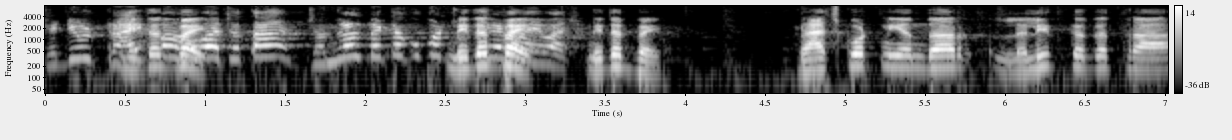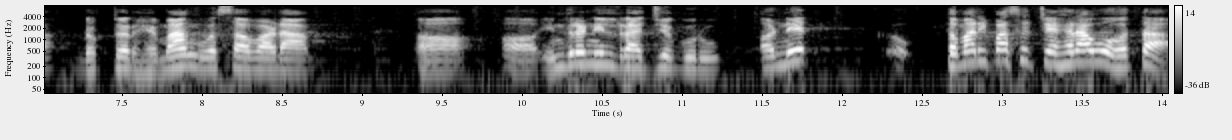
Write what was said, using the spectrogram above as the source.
શેડ્યુલ ટ્રાઇબમાં હોવા છતાં જનરલ બેઠક ઉપર નિદતભાઈ નિદતભાઈ રાજકોટની અંદર લલિત કગથરા ડોક્ટર હેમાંગ વસાવાડા ઇન્દ્રનીલ રાજ્યગુરુ અનેક તમારી પાસે ચહેરાઓ હતા.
